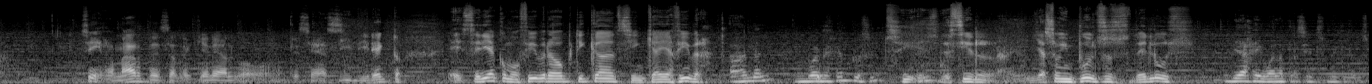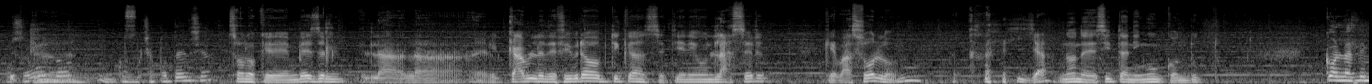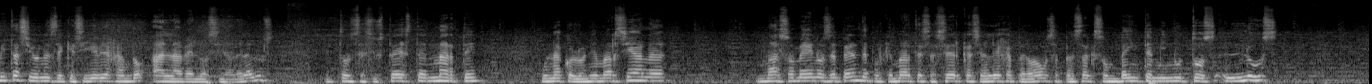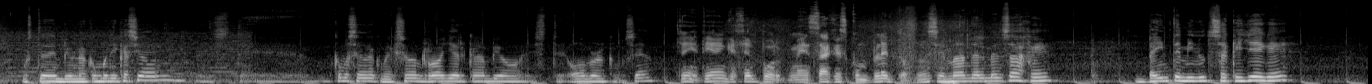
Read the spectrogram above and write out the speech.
Sí, a Marte se requiere algo que sea así directo. Eh, sería como fibra óptica sin que haya fibra. Ándale, un buen ejemplo, sí. Sí, es decir, ya son impulsos de luz. Viaja igual a 300 mil por segundo, Claro. con mucha potencia. Solo que en vez del la- la- el cable de fibra óptica se tiene un láser que va solo. ¿no? y ya, no necesita ningún conducto. con las limitaciones de que sigue viajando a la velocidad de la luz. Entonces, si usted está en Marte, una colonia marciana, más o menos depende, porque Marte se acerca, se aleja, pero vamos a pensar que son 20 minutos luz. Usted envía una comunicación, este, ¿cómo se llama una comunicación? Roger, cambio, este, over, como sea. Sí, tienen que ser por mensajes completos, ¿no? Se manda el mensaje, 20 minutos a que llegue,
